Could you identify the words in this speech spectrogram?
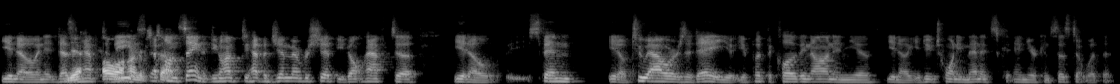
you know, and it doesn't yeah. have to oh, be 100%. Stefan saying it. You don't have to have a gym membership. You don't have to, you know, spend, you know, two hours a day. You you put the clothing on and you, you know, you do 20 minutes and you're consistent with it.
